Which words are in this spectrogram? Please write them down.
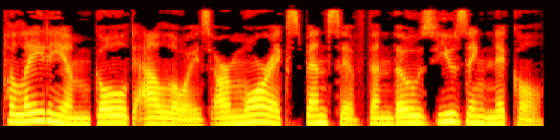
Palladium-gold alloys are more expensive than those using nickel.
